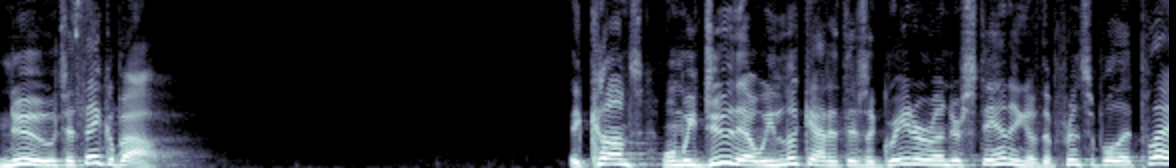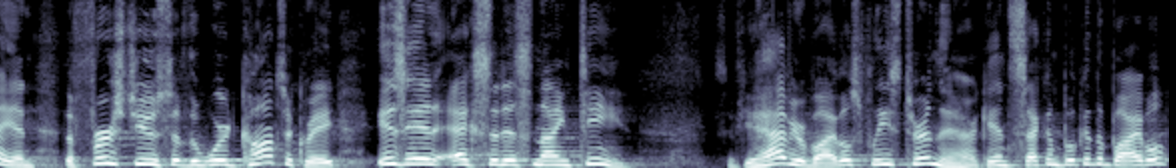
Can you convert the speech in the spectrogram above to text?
new to think about? It comes, when we do that, we look at it, there's a greater understanding of the principle at play. And the first use of the word consecrate is in Exodus 19. So if you have your Bibles, please turn there. Again, second book of the Bible,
